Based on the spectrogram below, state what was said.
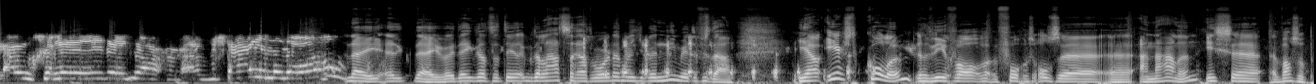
lang geleden. Ik versta je me wel? Nee, nee, ik denk dat het ook de laatste gaat worden, want je bent niet meer te verstaan. Jouw eerste column, dat in ieder geval volgens onze analen, is, was op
